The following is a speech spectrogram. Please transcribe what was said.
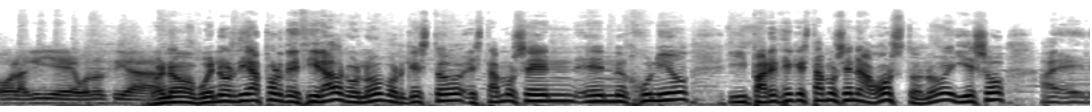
Hola Guille, buenos días. Bueno, buenos días por decir algo, ¿no? Porque esto estamos en, en junio y parece que estamos en agosto, ¿no? Y eso eh,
